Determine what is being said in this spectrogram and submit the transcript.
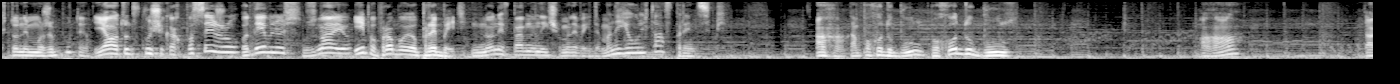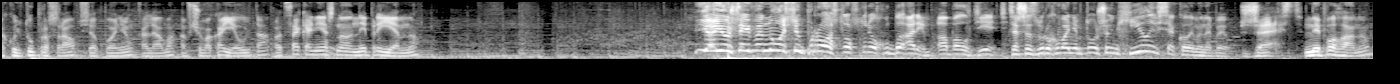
хто ним може бути. Я отут в кущиках посижу, подивлюсь, узнаю і попробую прибити. Ну не впевнений, що в мене вийде. У мене є ульта, в принципі. Ага, там, походу, бул. Походу, бул. Ага. Так, ульту просрав, все, поняв, халява. А в чувака є ульта. Оце, звісно, неприємно. Я його ще й виносю просто з трьох ударів. Обалдеть. Це ще з урахуванням того, що він хілився, коли мене бив. Жесть. Непогано.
